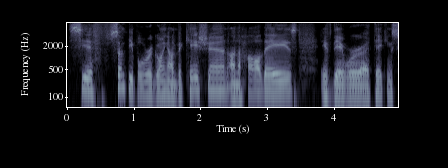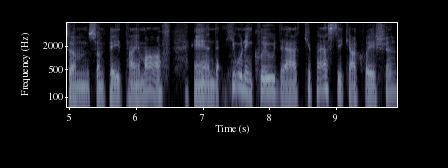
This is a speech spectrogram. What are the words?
see if some people were going on vacation, on the holidays, if they were uh, taking some, some paid time off. And he would include that capacity calculation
